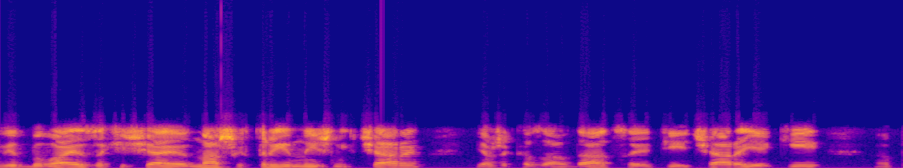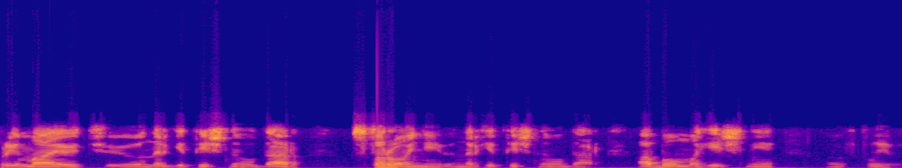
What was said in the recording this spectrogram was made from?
відбиває, захищає наших три нижніх чари, я вже казав, да, це ті чари, які приймають енергетичний удар, сторонній енергетичний удар або магічні е, впливи.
